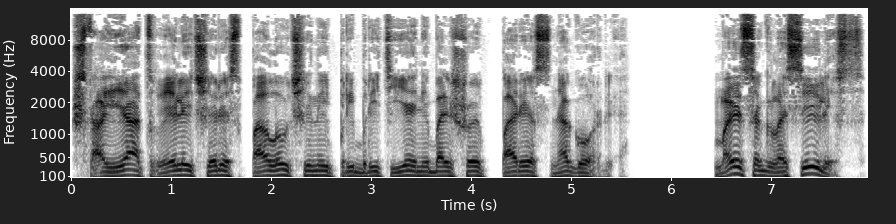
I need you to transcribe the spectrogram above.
что я отвели через полученный при бритье небольшой порез на горле. Мы согласились,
